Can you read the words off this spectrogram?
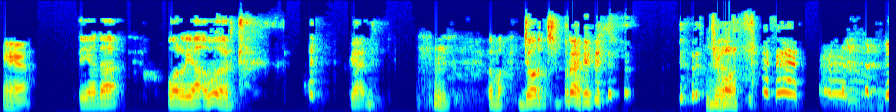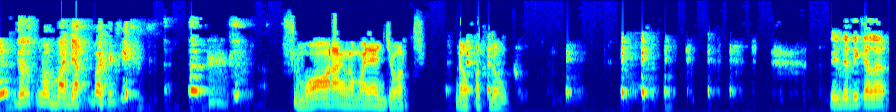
Iya. Tiada Polya Award. kan. George Price. George. George membajak banget. Semua orang namanya George. Dapat dong. Jadi kalau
